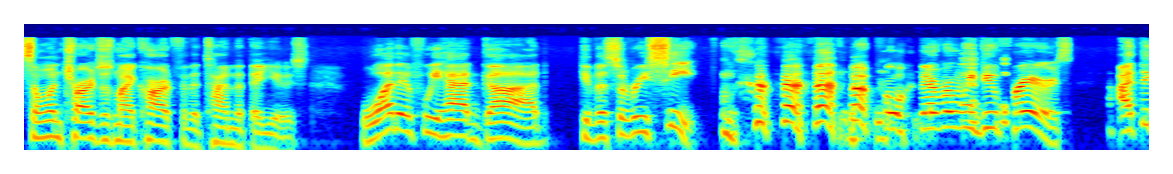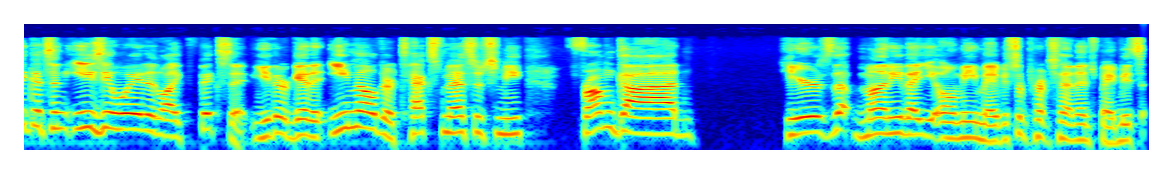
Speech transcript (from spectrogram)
Someone charges my card for the time that they use. What if we had God give us a receipt for whenever we do prayers? I think it's an easy way to like fix it. Either get it emailed or text message me from God. Here's the money that you owe me. Maybe it's a percentage. Maybe it's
